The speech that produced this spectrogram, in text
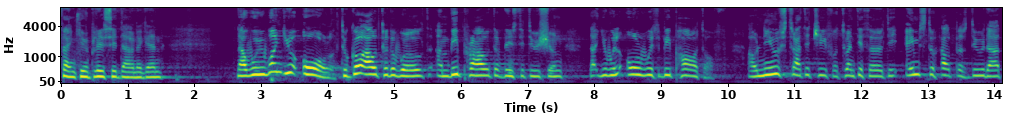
Thank you. Please sit down again. Now, we want you all to go out to the world and be proud of the institution that you will always be part of. Our new strategy for 2030 aims to help us do that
